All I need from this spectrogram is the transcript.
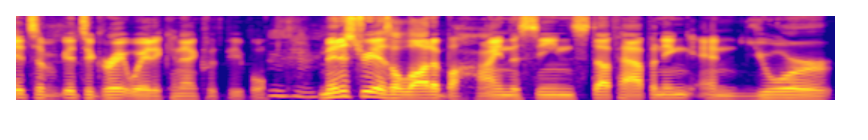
it's a it's a great way to connect with people. Mhm. Ministry has a lot of behind the scenes stuff happening, and you're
